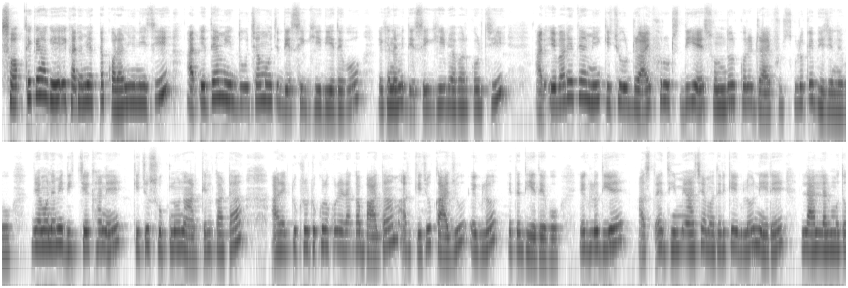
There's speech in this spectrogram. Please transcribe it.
সব থেকে আগে এখানে আমি একটা কড়া নিয়ে নিয়েছি, আর এতে আমি দু চামচ দেশি ঘি দিয়ে দেব। এখানে আমি দেশি ঘি ব্যবহার করছি। আর এবারেতে আমি কিছু ড্রাই ফ্রুটস দিয়ে সুন্দর করে ড্রাই ফ্রুটসগুলোকে ভেজে নেব। যেমন আমি দিচ্ছি এখানে কিছু শুকনো নারকেল কাটা আর এক টুকরো টুকরো করে রাখা বাদাম আর কিছু কাজু, এগুলো এতে দিয়ে দেব। এগুলো দিয়ে আস্তে ধিমে আছে আমাদেরকে এগুলো নেড়ে লাল লাল মতো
